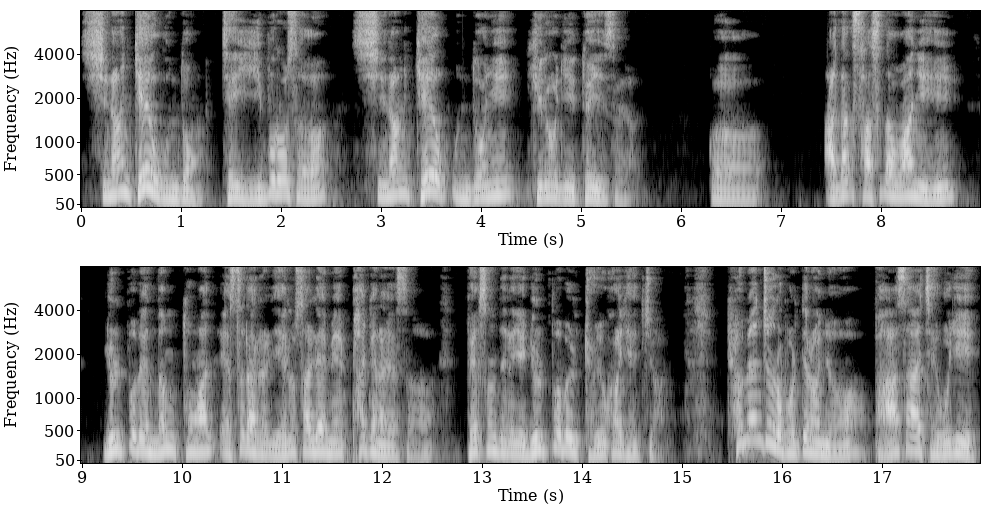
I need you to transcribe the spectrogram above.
신앙개혁운동 제2부로서 신앙개혁운동이 기록이 되어 있어요. 어, 아닥사스다 왕이 율법에 능통한 에스라를 예루살렘에 파견하여서 백성들에게 율법을 교육하게 했죠. 표면적으로 볼 때는요, 바사 제국이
